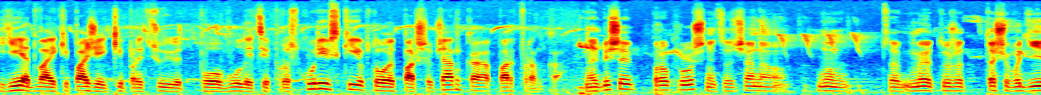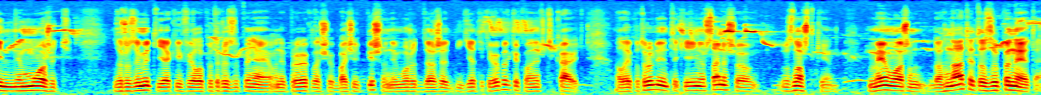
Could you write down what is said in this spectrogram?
Є два екіпажі, які працюють по вулиці Проскурівській, обслуговують парк Шевченка, парк Франка. Найбільше правопорушення, це звичайно, ну це ми дуже те, що водії не можуть зрозуміти, як їх велопатруль зупиняє. Вони привикли, що бачать пішо, не можуть навіть є такі випадки, коли вони втікають. Але патрулі такі універсальні, що знову ж таки ми можемо догнати та зупинити.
